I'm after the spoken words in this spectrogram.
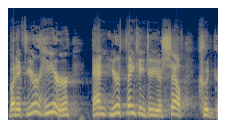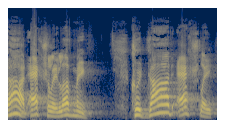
But if you're here and you're thinking to yourself, could God actually love me? Could God actually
